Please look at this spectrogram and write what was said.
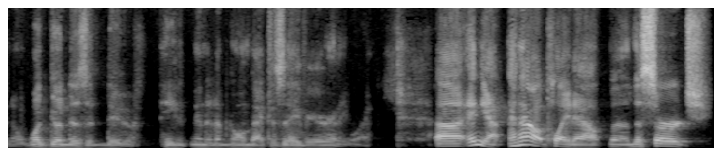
you know, what good does it do? He ended up going back to Xavier anyway. Uh, and yeah, and how it played out, uh, the search.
